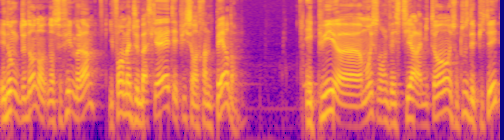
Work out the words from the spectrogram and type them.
et donc dedans dans, ce film là, ils font un match de basket et puis ils sont en train de perdre. Et puis euh, à un moment ils sont dans le vestiaire à la mi-temps, ils sont tous dépités.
